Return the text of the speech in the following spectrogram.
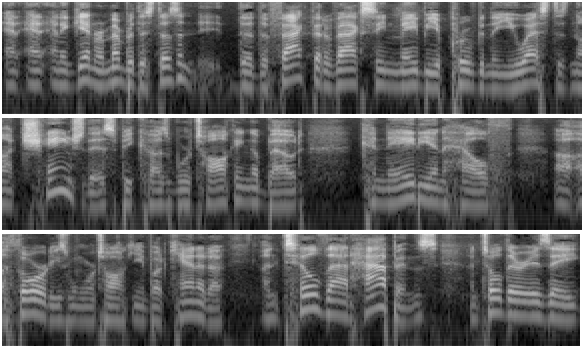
and, and, and again, remember, this doesn't the the fact that a vaccine may be approved in the U.S. does not change this because we're talking about Canadian health uh, authorities when we're talking about Canada. Until that happens, until there is a,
